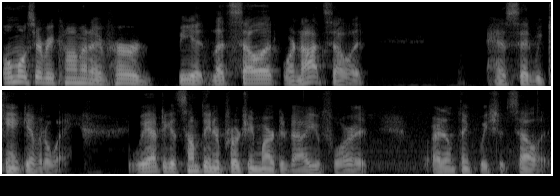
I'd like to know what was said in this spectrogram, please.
almost every comment I've heard, be it let's sell it or not sell it, has said we can't give it away. We have to get something approaching market value for it. I don't think we should sell it.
